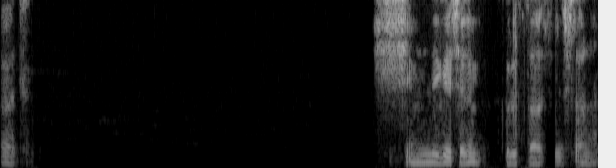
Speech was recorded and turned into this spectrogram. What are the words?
Evet. Şimdi geçelim kristal açılışlarına.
